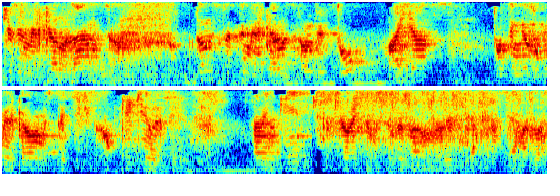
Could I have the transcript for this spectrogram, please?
que es el mercado lanza. Vayas, tú tengas un mercado en específico. ¿Qué quiero decir? ¿Saben qué? Yo ahorita estoy preparando una revista que se llama Los.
